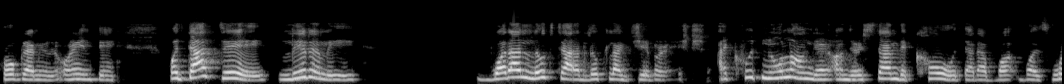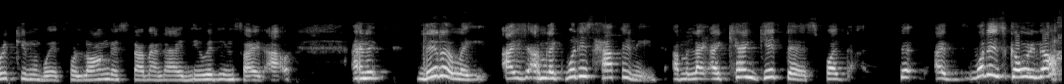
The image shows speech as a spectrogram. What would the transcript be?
programming or anything. But that day, literally, what I looked at looked like gibberish. I could no longer understand the code that I was working with for longest time and I knew it inside out. And it, literally I, i'm like what is happening i'm like i can't get this but th- I, what is going on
